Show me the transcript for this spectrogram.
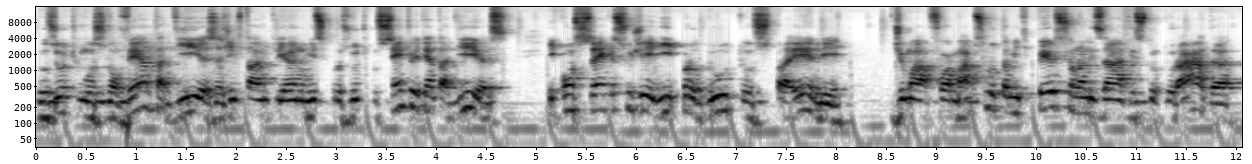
dos últimos 90 dias, a gente está ampliando isso para os últimos 180 dias e consegue sugerir produtos para ele de uma forma absolutamente personalizada e estruturada,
